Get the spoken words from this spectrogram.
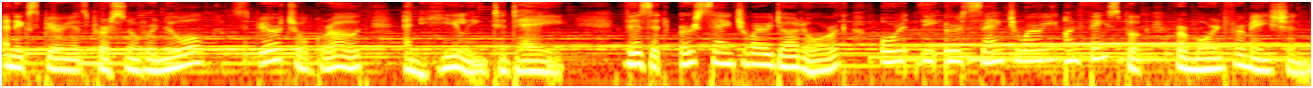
and experience personal renewal, spiritual growth, and healing today. Visit earthsanctuary.org or the Earth Sanctuary on Facebook for more information.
